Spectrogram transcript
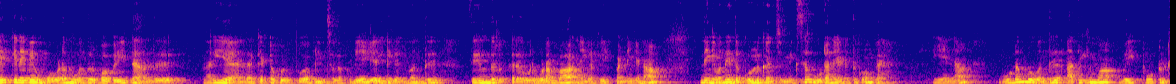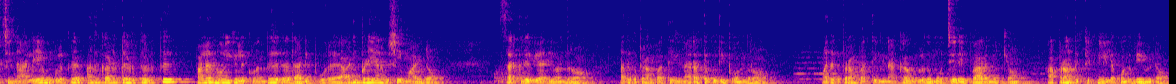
ஏற்கனவே உங்கள் உடம்பு வந்து ரொம்ப வெயிட்டாக இருந்து நிறைய அந்த கெட்ட கொழுப்பு அப்படின்னு சொல்லக்கூடிய எல்டிகள் வந்து சேர்ந்துருக்கிற ஒரு உடம்பாக நீங்கள் ஃபீல் பண்ணிங்கன்னா நீங்கள் வந்து இந்த கொள்ளு கஞ்சி மிக்ஸை உடனே எடுத்துக்கோங்க. ஏன்னா உடம்பு வந்து அதிகமாக வெயிட் போட்டுடுச்சுனாலே உங்களுக்கு அதுக்கு அடுத்து அடுத்து பல நோய்களுக்கு வந்து அது அது அடி ஒரு அடிப்படையான விஷயமா ஆகிடும் சர்க்கரை வியாதி வந்துடும் அதுக்கப்புறம் பார்த்தீங்கன்னா ரத்த குதிப்பு வந்துடும் அதுக்கப்புறம் பார்த்தீங்கன்னாக்கா உங்களுக்கு மூச்சிறைப்பு ஆரம்பிக்கும். அப்புறம் அது கிட்னியில் கொண்டு போய் விடும்.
